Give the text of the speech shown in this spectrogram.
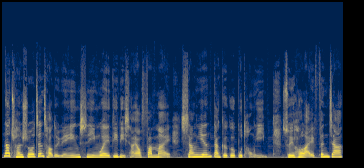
那传说争吵的原因是因为弟弟想要贩卖香烟，但哥哥不同意，所以后来分家。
